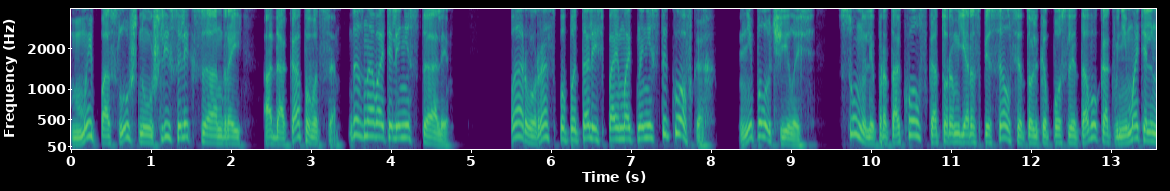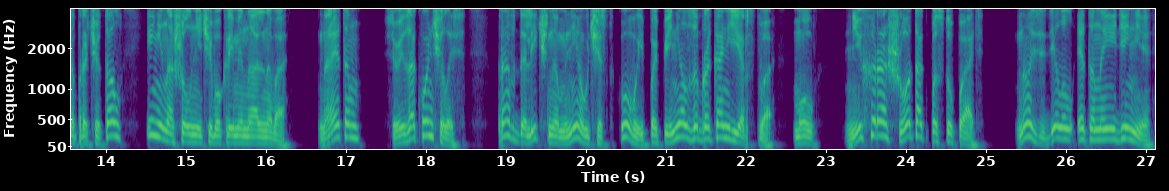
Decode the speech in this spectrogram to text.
мы послушно ушли с Александрой, а докапываться дознаватели не стали. Пару раз попытались поймать на нестыковках. Не получилось. Сунули протокол, в котором я расписался только после того, как внимательно прочитал и не нашел ничего криминального. На этом все и закончилось. Правда, лично мне участковый попенял за браконьерство, мол, нехорошо так поступать. Но сделал это наедине,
